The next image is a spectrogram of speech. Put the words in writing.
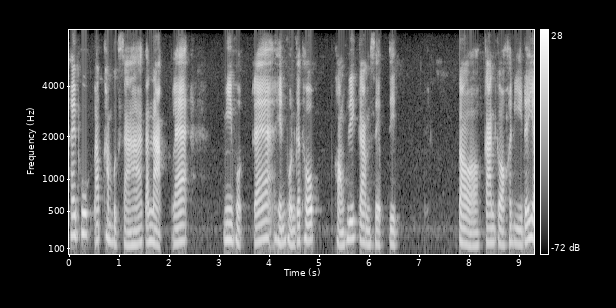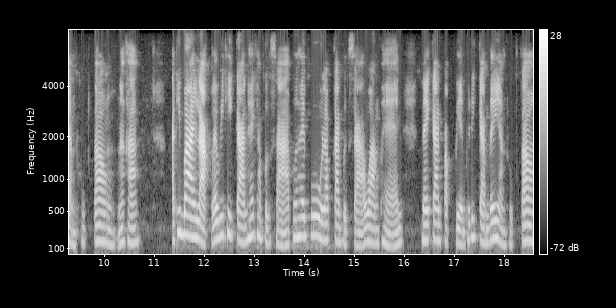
ให้ผู้รับคำปรึกษาตระหนักและมีผลและเห็นผลกระทบ ของพฤติกรรมเสพติด ต่อการก่อคดีได้อย่างถูกต้องนะคะ อธิบายหลักและวิธีการให้คำปรึกษาเพื่อให้ผู้รับการปรึกษาวางแผน ในการปรับเปลี่ยนพฤติกรรมได้อย่างถูกต้อง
